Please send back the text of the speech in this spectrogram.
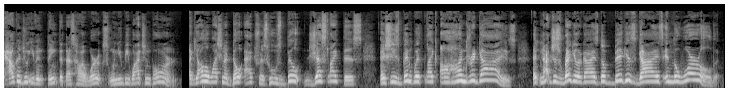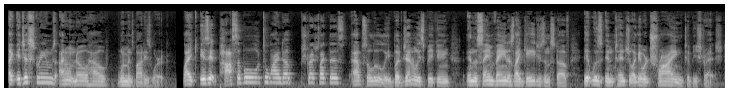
How could you even think that that's how it works when you be watching porn? Like y'all are watching an adult actress who's built just like this And she's been with like a hundred guys. And not just regular guys, the biggest guys in the world. Like it just screams, I don't know how women's bodies work. Like, is it possible to wind up stretched like this? Absolutely. But generally speaking, in the same vein as like gauges and stuff, it was intentional. Like they were trying to be stretched.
